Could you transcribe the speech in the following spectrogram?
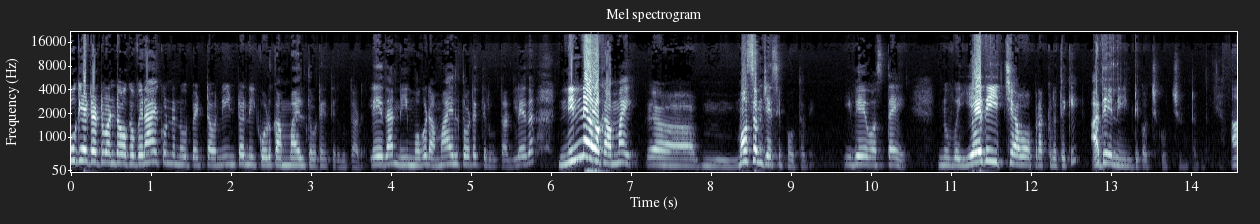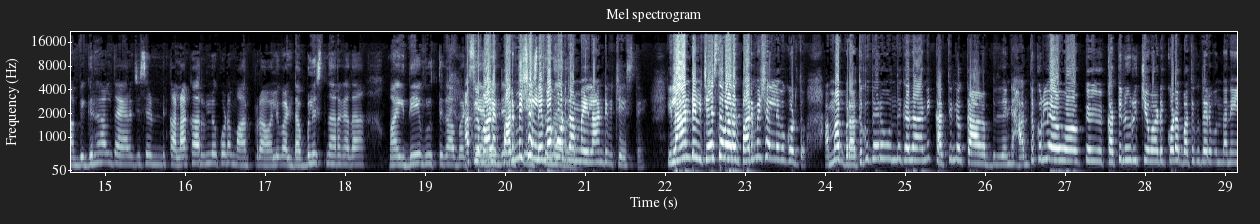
ఊగేటటువంటి ఒక వినాయకుడిని నువ్వు పెట్టావు నీ ఇంట్లో నీ కొడుకు అమ్మాయిలతోటే తిరుగుతాడు. లేదా నీ మొగుడు అమ్మాయిలతోటే తిరుగుతాడు. లేదా నిన్నే ఒక అమ్మాయి మోసం చేసిపోతుంది. ఇవే వస్తాయి. నువ్వు ఏది ఇచ్చావో ప్రకృతికి అదే నీ ఇంటికి వచ్చి కూర్చుంటుంది. ఆ విగ్రహాలు తయారు చేసేటువంటి కళాకారుల్లో కూడా మార్పు రావాలి. వాళ్ళు డబ్బులు ఇస్తున్నారు కదా మా ఇదే వృత్తి కాబట్టి అసలు వాళ్ళకి అనేది పర్మిషన్ చేస్తున్నారు. ఇవ్వకూడదు అమ్మ ఇలాంటివి చేస్తే. ఇలాంటివి చేస్తే వాళ్ళకి పర్మిషన్ ఇవ్వకూడదు. అమ్మ బ్రతుకు తెరువు ఉంది కదా అని కత్తిని కా- ఏంటి, హంతకులు కత్తి నూరిచ్చేవాడికి కూడా బతుకు తెరువు ఉందని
